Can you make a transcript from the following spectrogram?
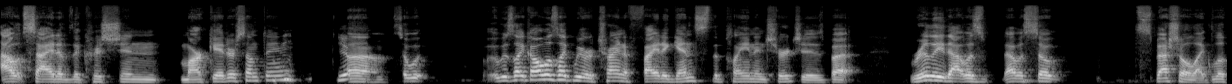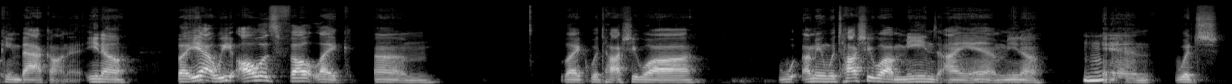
outside of the christian market or something Yeah. um so it, it was like always like we were trying to fight against the playing in churches but really that was that was so special like looking back on it you know but yeah we always felt like um like watashiwa i mean watashiwa means i am you know Mhm. and which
